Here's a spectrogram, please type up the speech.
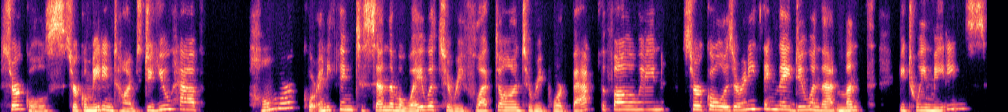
circles, circle meeting times. Do you have homework or anything to send them away with to reflect on to report back the following circle? Is there anything they do in that month between meetings?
